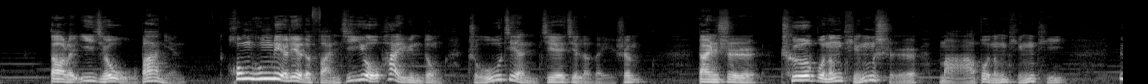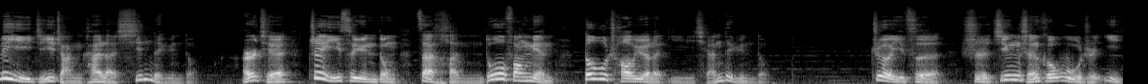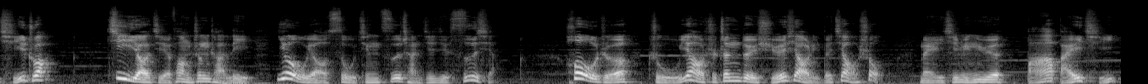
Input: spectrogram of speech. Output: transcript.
到了一九五八年，轰轰烈烈的反击右派运动逐渐接近了尾声，但是。车不能停驶，马不能停蹄，立即展开了新的运动，而且这一次运动在很多方面都超越了以前的运动。这一次是精神和物质一齐抓，既要解放生产力，又要肃清资产阶级思想。后者主要是针对学校里的教授，美其名曰“拔白旗”，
